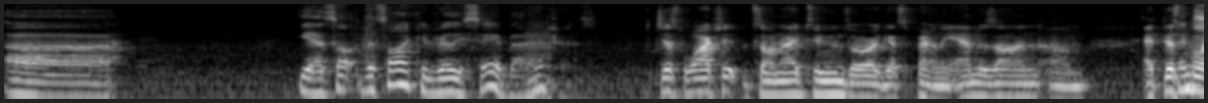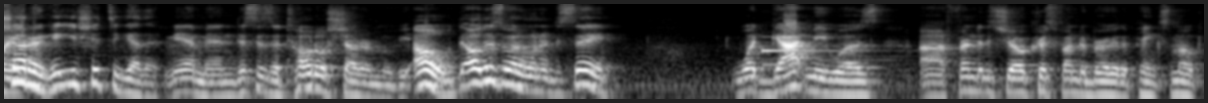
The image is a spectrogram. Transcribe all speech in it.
Uh, yeah. That's all. That's all I could really say about Entrance. Just watch it. It's on iTunes or I guess apparently Amazon. Um, at this And point, Shudder, get your shit together. Yeah, man, this is a total Shudder movie. Oh, oh, this is what I wanted to say. What got me was uh, a friend of the show, Chris Funderburg of the Pink Smoke.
